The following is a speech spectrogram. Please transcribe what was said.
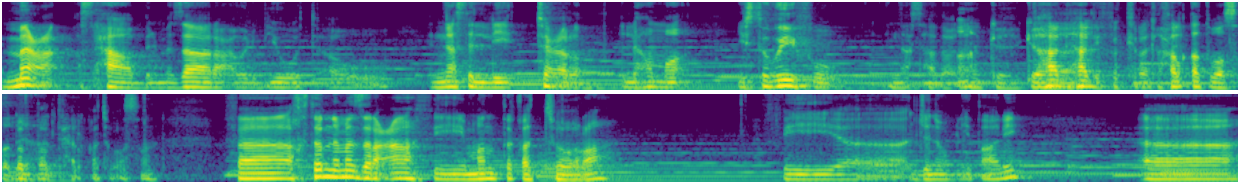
مع أصحاب المزارع أو البيوت أو الناس اللي تعرض اللي هم يستضيفوا الناس هذول. أوكي ك- هذه هذه فكرة. كحلقة وصل يعني. بالضبط حلقة وصل. فاخترنا مزرعة في منطقة تورا في آه، الجنوب الإيطالي. آه،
